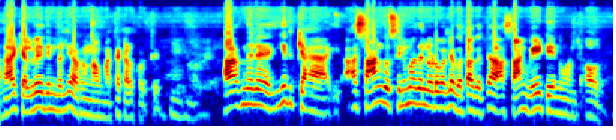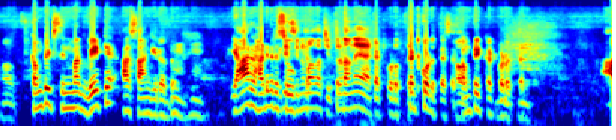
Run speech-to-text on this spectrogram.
ಅದಾಗಿ ಕೆಲವೇ ದಿನದಲ್ಲಿ ಅವ್ರನ್ನ ನಾವು ಮತ್ತೆ ಕಳ್ಕೊಳ್ತೀವಿ. ಆದ್ಮೇಲೆ ಇದ್ ಕ್ಯಾ- ಆ ಸಾಂಗ್ ಸಿನಿಮಾದಲ್ಲಿ ನೋಡುವಾಗ್ಲೇ ಗೊತ್ತಾಗುತ್ತೆ ಆ ಸಾಂಗ್ ವೇಟ್ ಏನು ಅಂತ. ಹೌದು ಹೌದು. ಕಂಪ್ಲೀಟ್ ಸಿನಿಮಾದ ವೇಟೇ ಆ ಸಾಂಗ್ ಇರೋದು. ಯಾರು ಹಾಡಿದ್ರೆ ಸೂಕ್ತ? ಸಿನಿಮಾದ ಚಿತ್ರಣನೇ ಕಟ್ಕೊಡುತ್ತೆ. ಕಟ್ಕೊಡುತ್ತೆ ಸರ್. ಕಂಪ್ಲೀಟ್ ಕಟ್ಕೊಡುತ್ತೆ. ಆ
